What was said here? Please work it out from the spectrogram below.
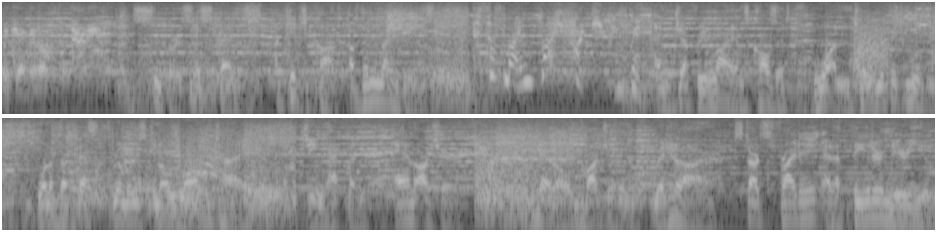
We can't get off the train. Super suspense. A Hitchcock of the 90s. This is my life we're giving with. And Jeffrey Lyons calls it one terrific movie. One of the best thrillers in a long time. Gene Hackman, Anne Archer. Narrow Margin. Rated R. Starts Friday at a theater near you.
